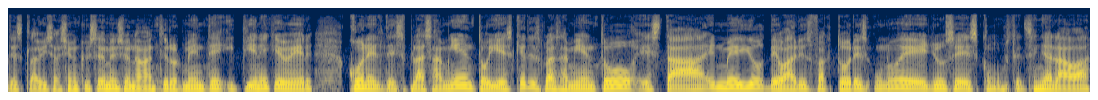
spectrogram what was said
esclavización que usted mencionaba anteriormente y tiene que ver con el desplazamiento. Y es que el desplazamiento está en medio de varios factores. Uno de ellos es, como usted señalaba,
